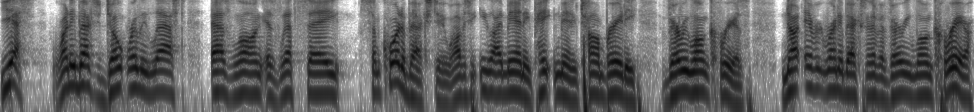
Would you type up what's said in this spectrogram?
yes, running backs don't really last as long as, let's say, some quarterbacks do. Obviously, Eli Manning, Peyton Manning, Tom Brady, very long careers. Not every running back can have a very long career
